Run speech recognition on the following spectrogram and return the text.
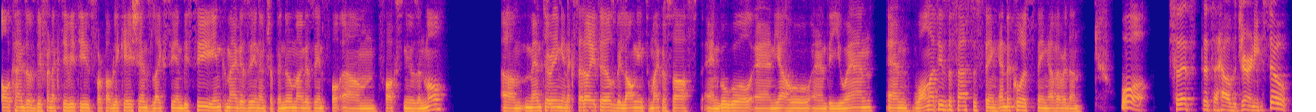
all kinds of different activities for publications like CNBC, Inc. magazine, Entrepreneur magazine, um, Fox News, and more um, mentoring and accelerators belonging to Microsoft and Google and Yahoo and the UN. And Walnut is the fastest thing and the coolest thing I've ever done. Well, so that's that's a hell of a journey. So,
